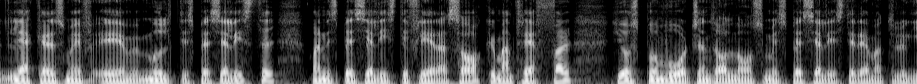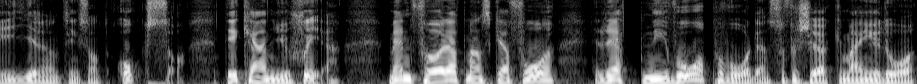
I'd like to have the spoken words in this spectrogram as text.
läkare som är multispecialister. Man är specialist i flera saker. Man träffar just på en vårdcentral någon som är specialist i reumatologi eller någonting sånt också. Det kan ju ske. Men för att man ska få rätt nivå på vården så försöker man ju då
